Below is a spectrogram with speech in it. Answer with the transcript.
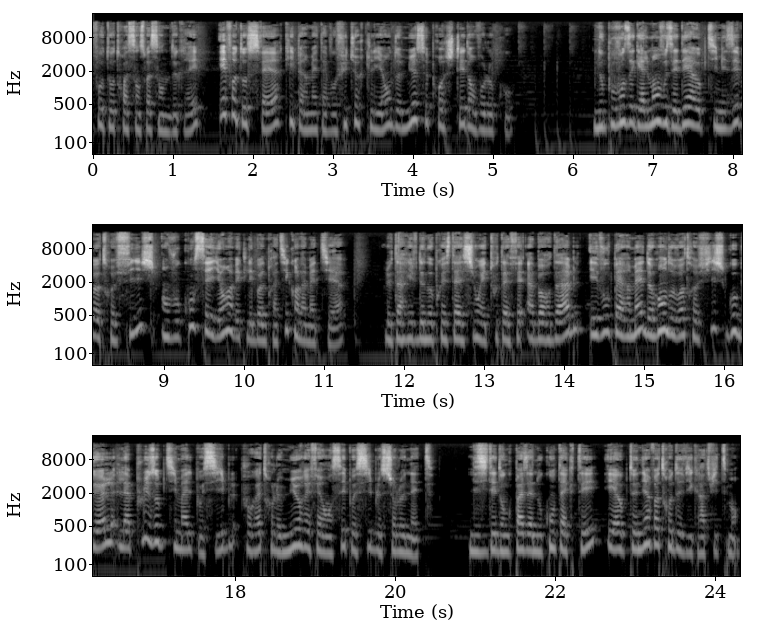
photo 360 degrés et photosphère qui permettent à vos futurs clients de mieux se projeter dans vos locaux. Nous pouvons également vous aider à optimiser votre fiche en vous conseillant avec les bonnes pratiques en la matière, le tarif de nos prestations est tout à fait abordable et vous permet de rendre votre fiche Google la plus optimale possible pour être le mieux référencé possible sur le net. N'hésitez donc pas à nous contacter et à obtenir votre devis gratuitement.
